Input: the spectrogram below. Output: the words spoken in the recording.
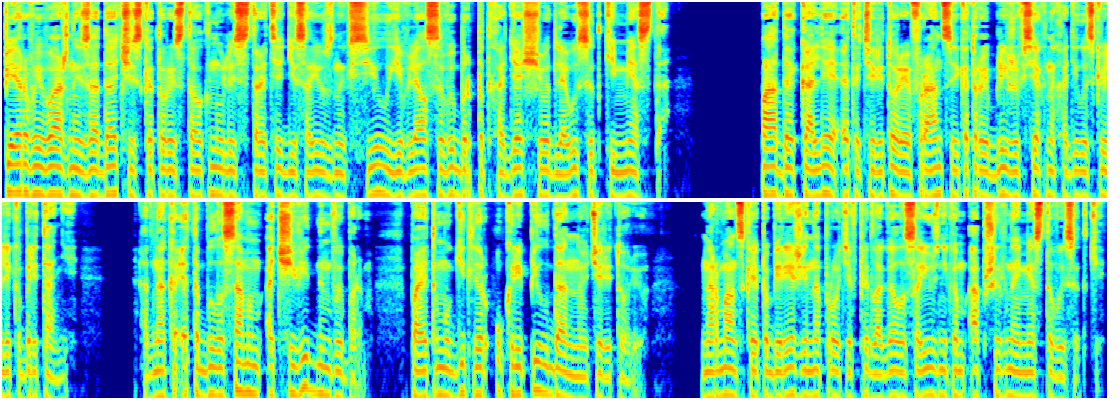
Первой важной задачей, с которой столкнулись стратеги союзных сил, являлся выбор подходящего для высадки места. Па-де-Кале – это территория Франции, которая ближе всех находилась к Великобритании. Однако это было самым очевидным выбором – поэтому Гитлер укрепил данную территорию. Нормандское побережье, напротив, предлагало союзникам обширное место высадки.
